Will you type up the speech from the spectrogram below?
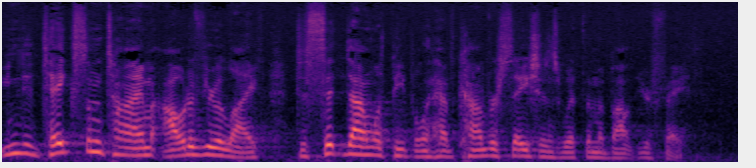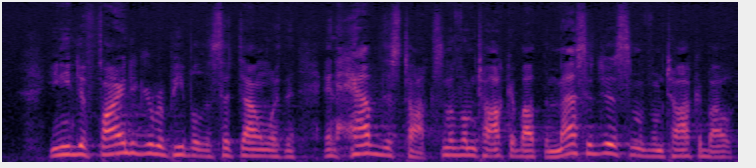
You need to take some time out of your life to sit down with people and have conversations with them about your faith. You need to find a group of people to sit down with and have this talk. Some of them talk about the messages, some of them talk about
